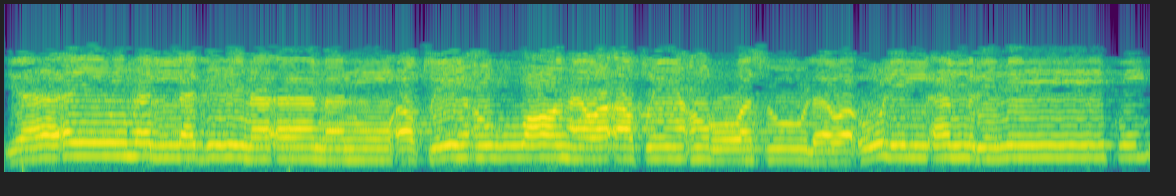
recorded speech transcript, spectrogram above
يا أيها الذين آمنوا أطيعوا الله وأطيعوا الرسول وأولي الأمر منكم.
